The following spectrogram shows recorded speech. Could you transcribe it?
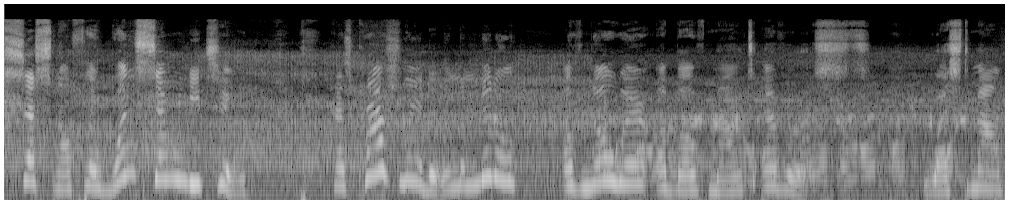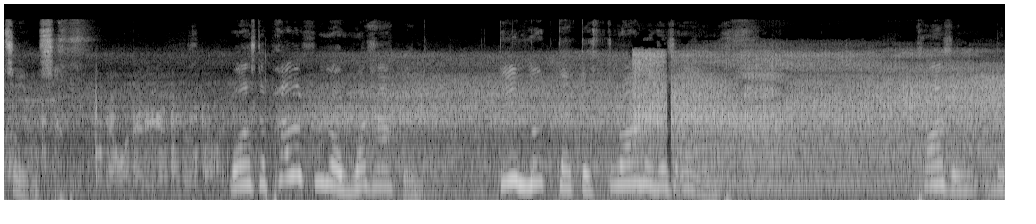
Cessna Flight 172 has crash landed in the middle of nowhere above Mount Everest, West Mountains. While as the pilot figured out what happened, they looked at the throttle was on, causing the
